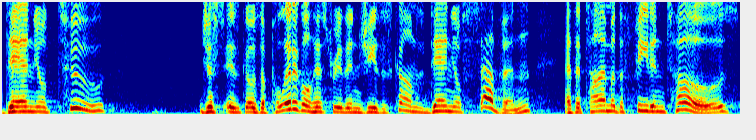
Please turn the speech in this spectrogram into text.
Daniel 2 just goes a political history, then Jesus comes. Daniel 7, at the time of the feet and toes,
